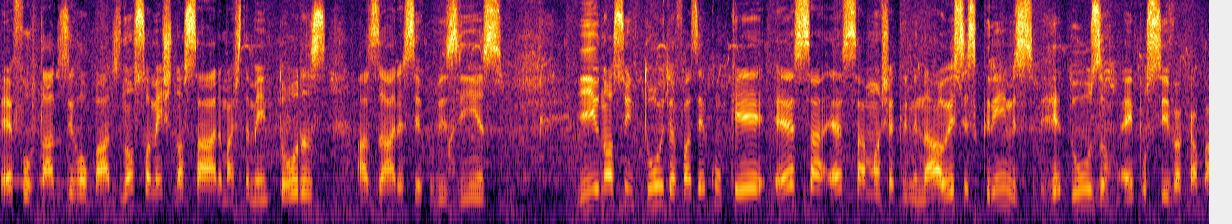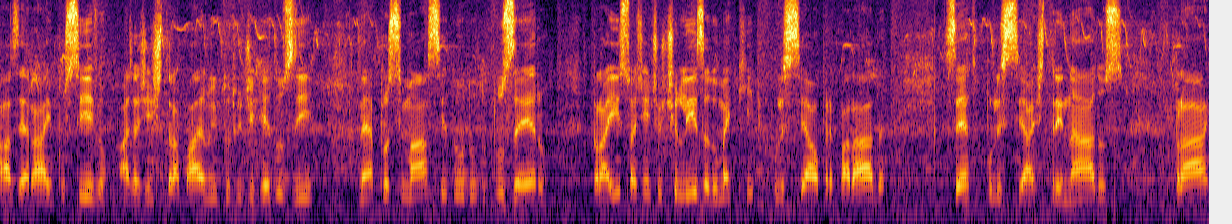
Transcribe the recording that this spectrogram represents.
é, furtados e roubados, não somente nossa área, mas também em todas as áreas circunvizinhas. E o nosso intuito é fazer com que essa, essa mancha criminal, esses crimes reduzam. É impossível acabar, zerar, é impossível, mas a gente trabalha no intuito de reduzir, né, aproximar-se do, do, do zero. Para isso a gente utiliza de uma equipe policial preparada, certo? Policiais treinados para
